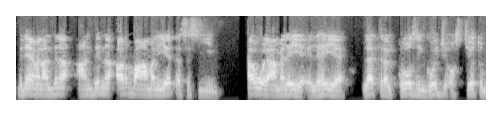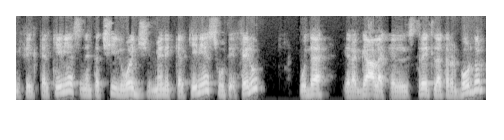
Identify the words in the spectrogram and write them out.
بنعمل عندنا عندنا أربع عمليات أساسيين. أول عملية اللي هي lateral closing wedge osteotomy في ال calcaneus إن انت تشيل wedge من ال calcaneus وتقفله وده يرجع لك ال straight lateral border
